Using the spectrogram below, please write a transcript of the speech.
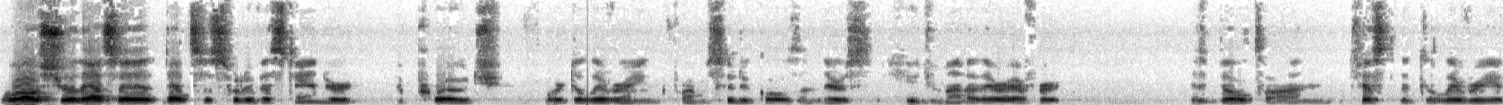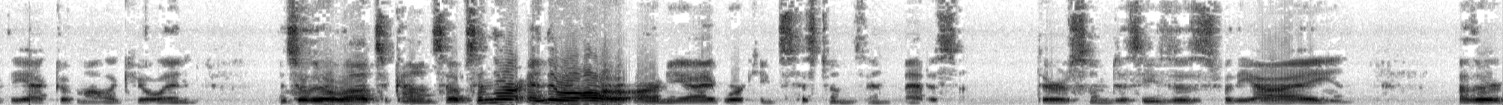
Well, sure. That's a that's a sort of a standard approach for delivering pharmaceuticals, and there's a huge amount of their effort is built on just the delivery of the active molecule. And and so there are lots of concepts, and there and there are RNAi working systems in medicine. There are some diseases for the eye and other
